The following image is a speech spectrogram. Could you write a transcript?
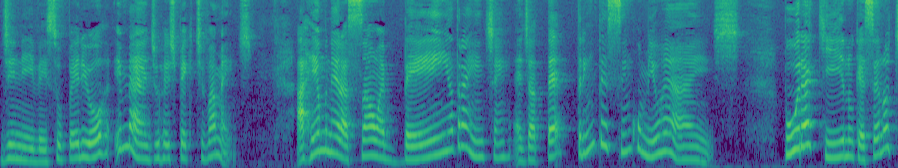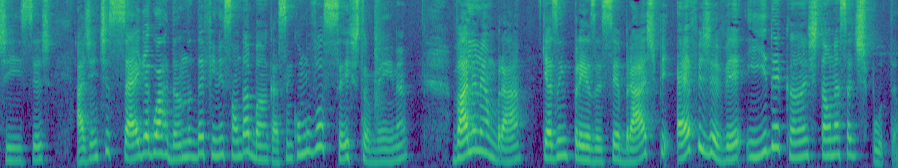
de nível superior e médio, respectivamente. A remuneração é bem atraente, hein? É de até 35 mil reais. Por aqui, no QC Notícias, a gente segue aguardando a definição da banca, assim como vocês também, né? Vale lembrar que as empresas Sebrasp, FGV e IDECAN estão nessa disputa.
